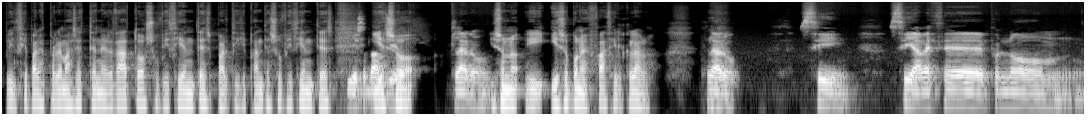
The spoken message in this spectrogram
principales problemas es tener datos suficientes, participantes suficientes, y eso, claro. y eso, no, y, eso pone fácil, claro. Claro, sí, sí, a veces pues no,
